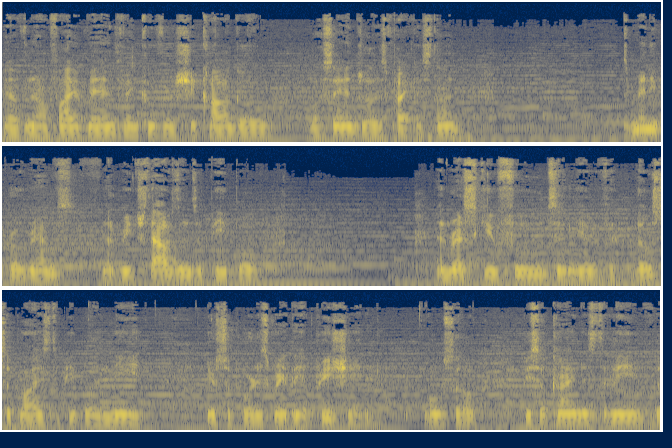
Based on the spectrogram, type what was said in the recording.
We have now five vans Vancouver, Chicago, Los Angeles, Pakistan. There's many programs that reach thousands of people and rescue foods and give those supplies to people in need. Your support is greatly appreciated. Also, be so kind as to leave uh,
